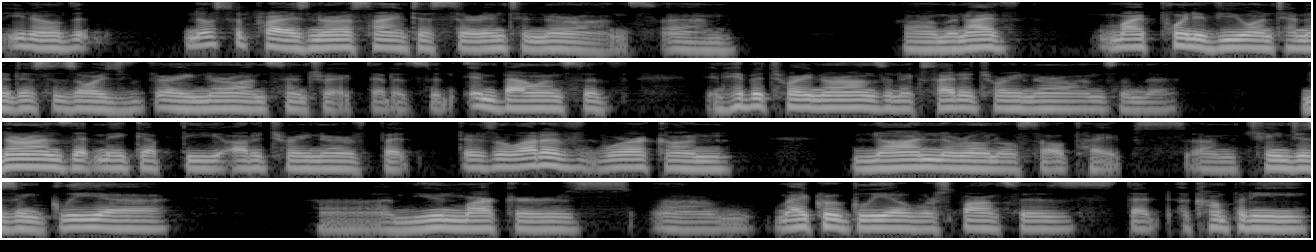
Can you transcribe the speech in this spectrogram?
You know that no surprise, neuroscientists are into neurons. Um, um, and I've, my point of view on tinnitus is always very neuron centric, that it's an imbalance of inhibitory neurons and excitatory neurons and the neurons that make up the auditory nerve. But there's a lot of work on non neuronal cell types, um, changes in glia, uh, immune markers, um, microglial responses that accompany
